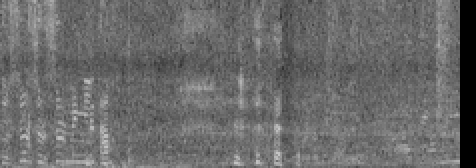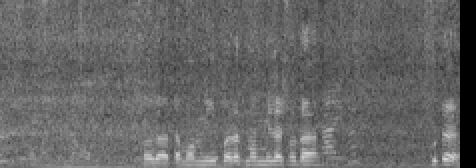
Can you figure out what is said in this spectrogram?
सुरसुर सुरसुर निघली थांब. शोधा आता मम्मी परत मम्मीला शोधा. कुठं?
